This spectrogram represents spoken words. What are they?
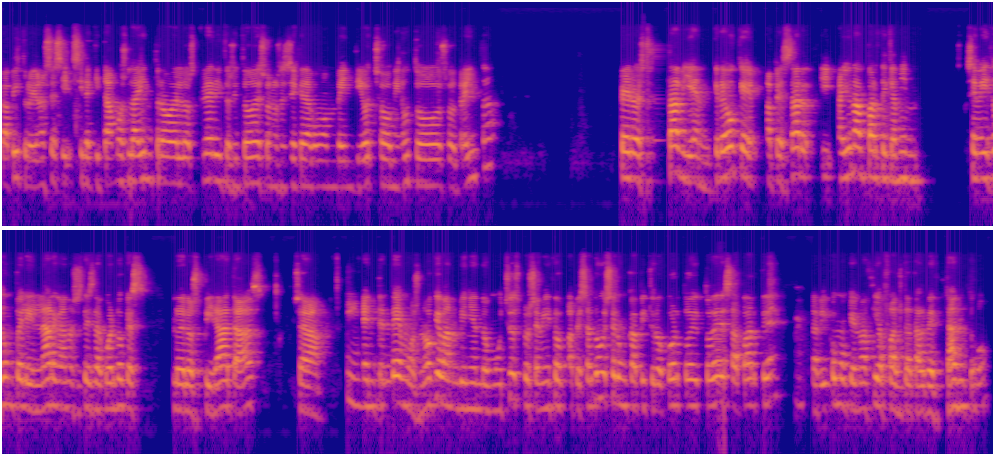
capítulo. Yo no sé si, si le quitamos la intro en los créditos y todo eso, no sé si queda como en 28 minutos o 30 pero está bien. Creo que a pesar, y hay una parte que a mí se me hizo un pelín larga, no sé si estáis de acuerdo, que es lo de los piratas. O sea, Sí. entendemos ¿no? que van viniendo muchos, pero se me hizo, a pesar de ser un capítulo corto, toda esa parte, la vi como que no hacía falta tal vez tanto,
